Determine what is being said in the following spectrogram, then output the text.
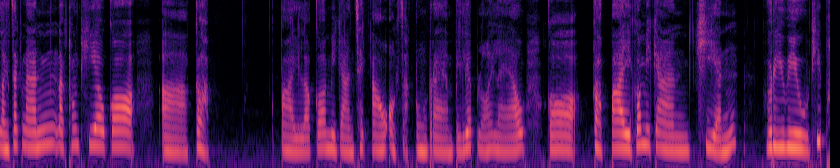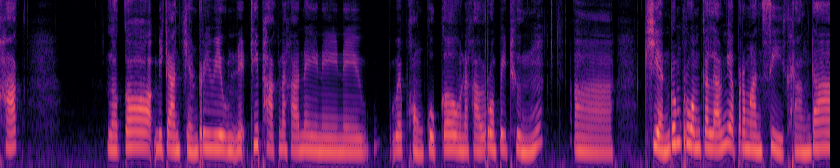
หลังจากนั้นนักท่องเที่ยวก็กลับไปแล้วก็มีการเช็คเอาท์ออกจากโรงแรมไปเรียบร้อยแล้ว ก็กลับไปก็มีการเขียนรีวิวที่พัก แล้วก็มีการเขียนรีวิวที่พักนะคะในในในเว็บของ Google นะคะ รวมไปถึงเขียนรวมๆกันแล้วเนี่ยประมาณ 4 ครั้งได้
